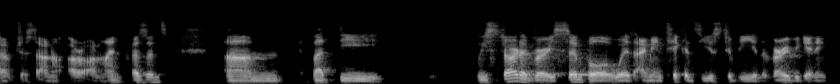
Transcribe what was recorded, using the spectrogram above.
uh, just on our online presence. Um, but the we started very simple with i mean tickets used to be in the very beginning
